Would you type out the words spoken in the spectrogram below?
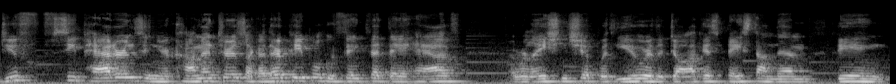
do you f- see patterns in your commenters? Like, are there people who think that they have a relationship with you or the dog is based on them being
